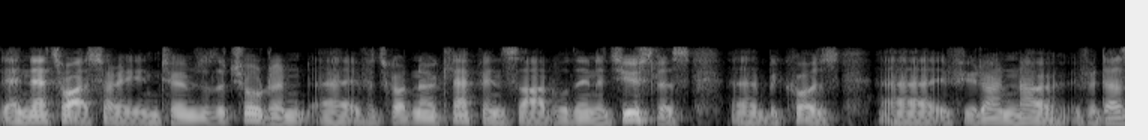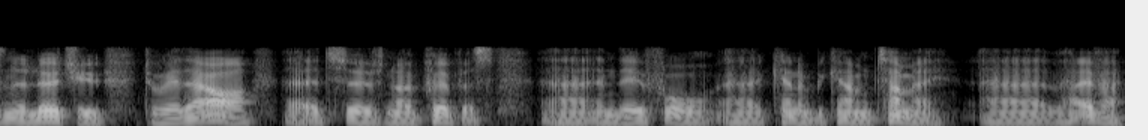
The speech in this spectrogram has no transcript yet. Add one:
and that's why, sorry, in terms of the children, uh, if it's got no clap inside, well, then it's useless uh, because uh, if you don't know, if it doesn't alert you to where they are, uh, it serves no purpose uh, and therefore uh, cannot become tame. Uh, however,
